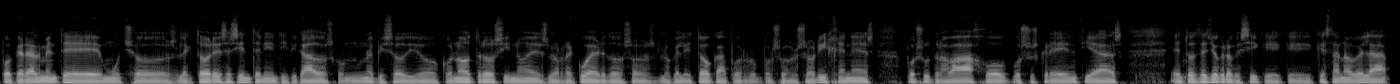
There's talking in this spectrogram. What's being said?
porque realmente muchos lectores se sienten identificados con un episodio con otros y no es los recuerdos o lo que le toca por, por sus orígenes, por su trabajo, por sus creencias. Entonces yo creo que sí, que, que esta novela,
